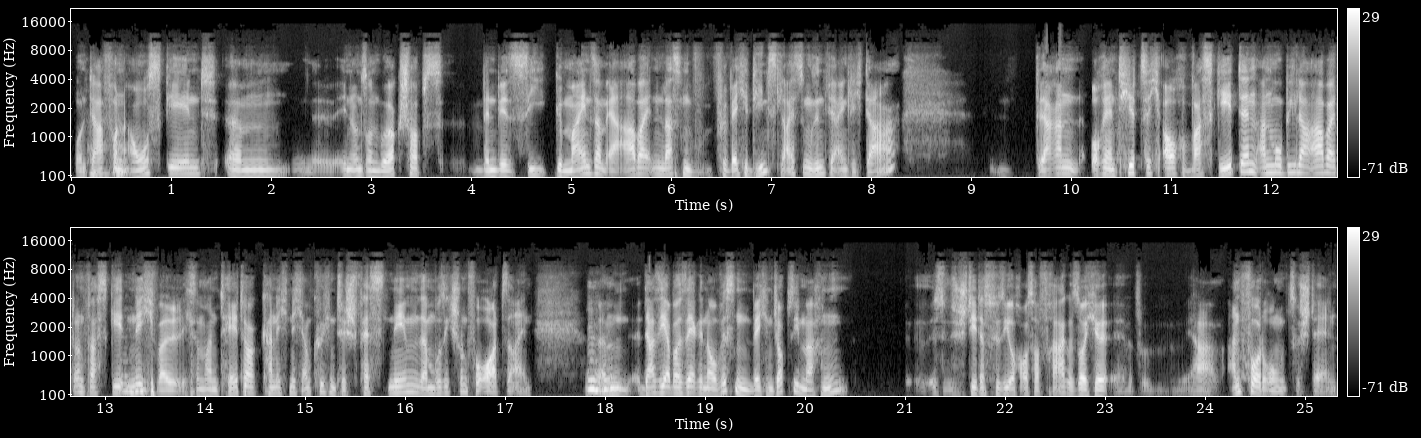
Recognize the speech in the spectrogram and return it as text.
Und davon ausgehend ähm, in unseren Workshops, wenn wir sie gemeinsam erarbeiten lassen, für welche Dienstleistungen sind wir eigentlich da, daran orientiert sich auch, was geht denn an mobiler Arbeit und was geht mhm. nicht, weil ich sag mal, einen Täter kann ich nicht am Küchentisch festnehmen, da muss ich schon vor Ort sein. Mhm. Ähm, da sie aber sehr genau wissen, welchen Job sie machen, steht das für sie auch außer Frage, solche äh, ja, Anforderungen zu stellen.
